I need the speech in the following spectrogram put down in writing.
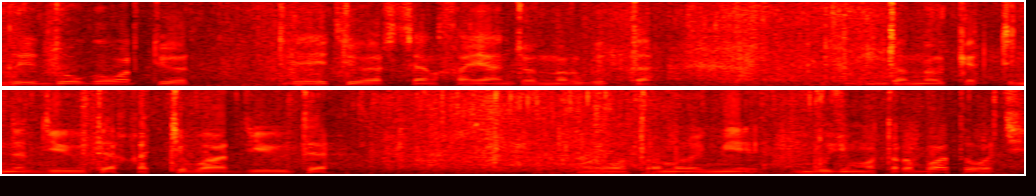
Ди договор төр төр сен хаян жоннор гытта. Жоннор кеттинер деюте, хатчы бар деюте. Вот, оно ми будем отрабатывать.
